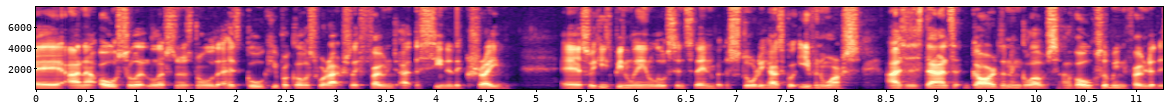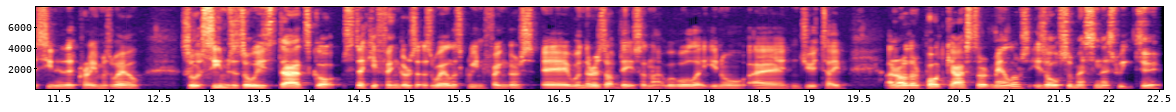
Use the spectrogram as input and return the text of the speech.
Uh, and I also let the listeners know that his goalkeeper gloves were actually found at the scene of the crime. Uh, so he's been laying low since then, but the story has got even worse as his dad's gardening gloves have also been found at the scene of the crime as well. So it seems as though his dad's got sticky fingers as well as green fingers. Uh, when there is updates on that, we will let you know in due time. Another podcaster, Mellors, is also missing this week too.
